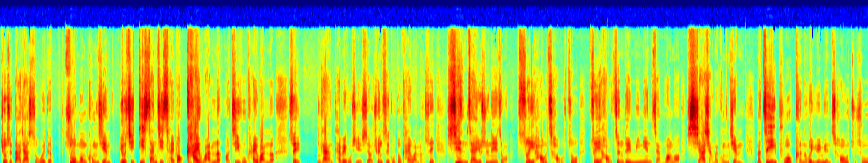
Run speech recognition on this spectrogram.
就是大家所谓的做梦空间。尤其第三季财报开完了啊，几乎开完了，所以。你看台北股市也是啊，全指股都开完了，所以现在就是那种最好炒作、最好针对明年展望哦，遐想的空间。那这一波可能会远远超出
